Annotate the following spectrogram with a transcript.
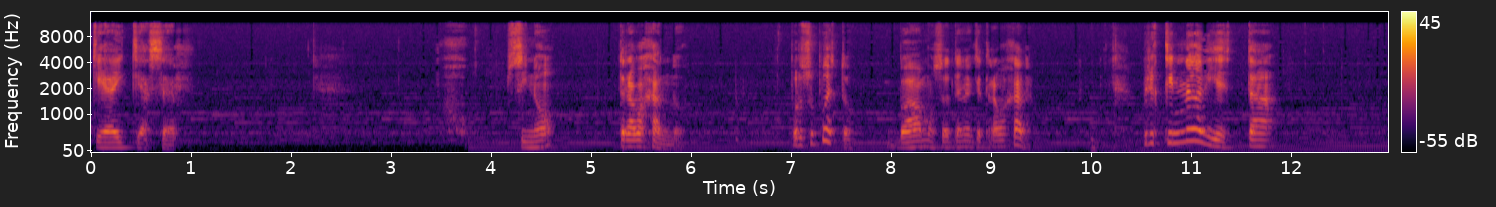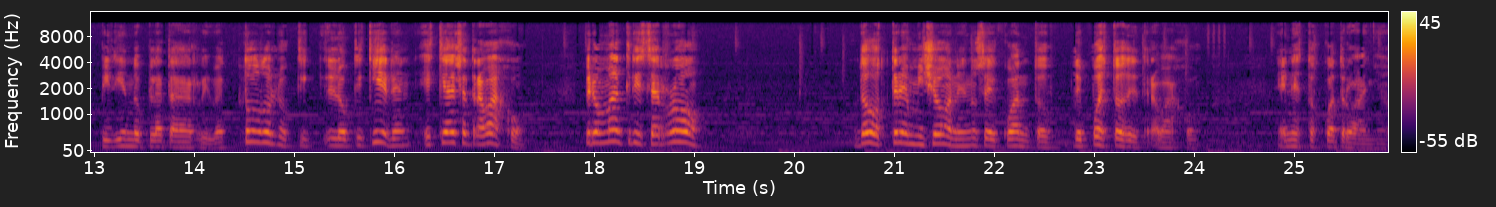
que hay que hacer, sino trabajando. Por supuesto, vamos a tener que trabajar. Pero es que nadie está pidiendo plata de arriba. Todos lo que, quieren es que haya trabajo. Pero Macri cerró 2, 3 millones, no sé cuántos, de puestos de trabajo en estos cuatro años.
